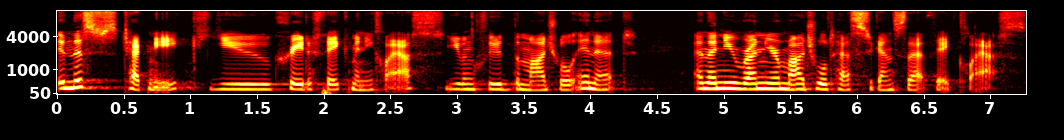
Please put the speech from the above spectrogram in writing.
In this technique, you create a fake mini class, you include the module in it, and then you run your module tests against that fake class.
